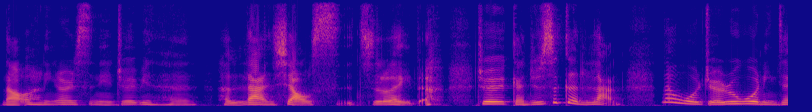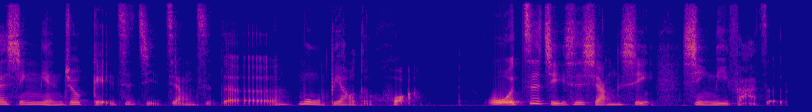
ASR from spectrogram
然后二零二四年就会变成很烂，笑死之类的，就会感觉是更烂。那我觉得，如果你在新年就给自己这样子的目标的话，我自己是相信吸引力法则的，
